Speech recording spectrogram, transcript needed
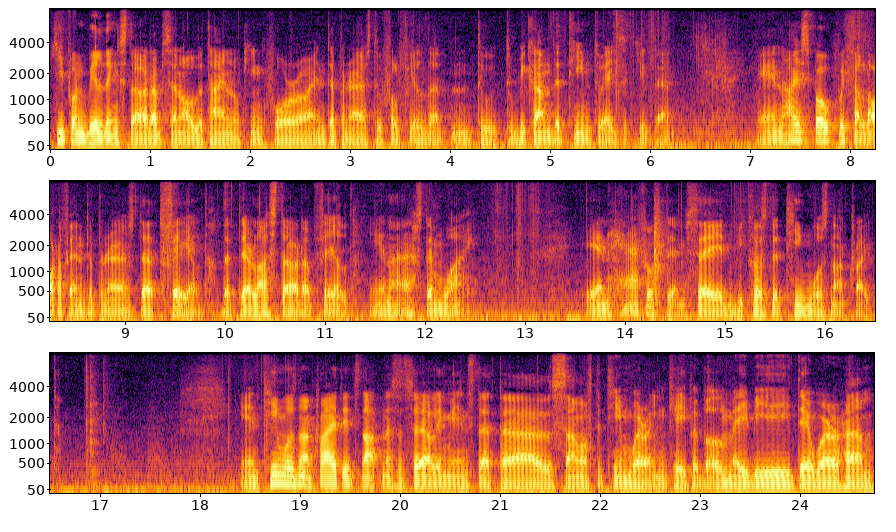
keep on building startups and all the time looking for uh, entrepreneurs to fulfill that and to, to become the team to execute that. And I spoke with a lot of entrepreneurs that failed, that their last startup failed, and I asked them why. And half of them said because the team was not right. And team was not right, it's not necessarily means that uh, some of the team were incapable. Maybe there were um,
